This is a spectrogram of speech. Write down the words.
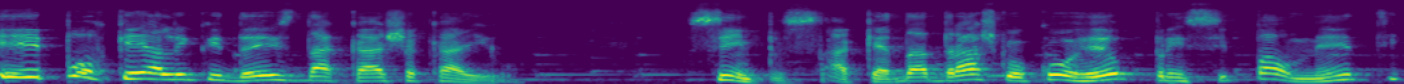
E por que a liquidez da caixa caiu? Simples, a queda drástica ocorreu principalmente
